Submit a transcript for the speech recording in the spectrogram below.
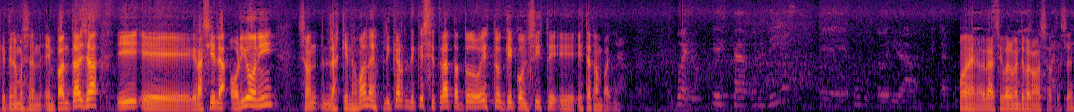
que tenemos en, en pantalla, y eh, Graciela Orioni son las que nos van a explicar de qué se trata todo esto, en qué consiste eh, esta campaña. Bueno, esta, buenos días. Un gusto venir a estar con Bueno, gracias, igualmente para nosotros. ¿eh?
